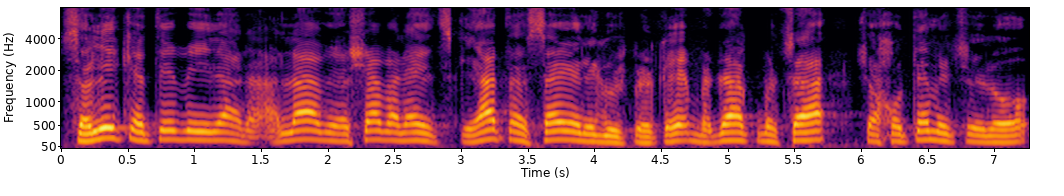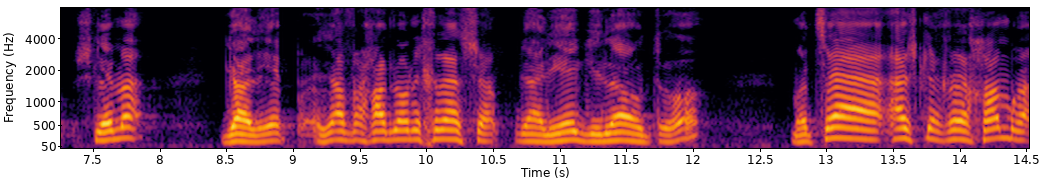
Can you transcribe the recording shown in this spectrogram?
סליק יתיב באילנה, עלה וישב על העץ, כי עתה סיירי לגוש פרקה, בדק מצא שהחותמת שלו שלמה. גליה, אז אף אחד לא נכנס שם. גליה גילה אותו, מצא אשכחה חמרה,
